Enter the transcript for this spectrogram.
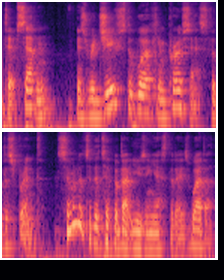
Tip 7 is reduce the work in process for the sprint. Similar to the tip about using yesterday's weather,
